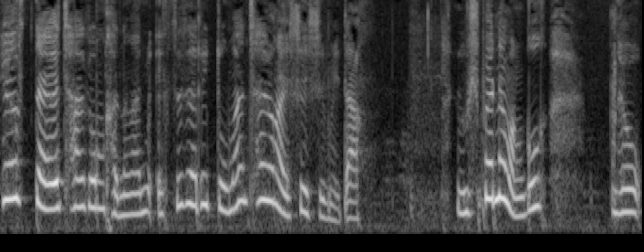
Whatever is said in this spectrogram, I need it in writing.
헤어스타일 착용 가능한 액세서리 또만 촬영할 수 있습니다. 루시파는 왕국 어,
